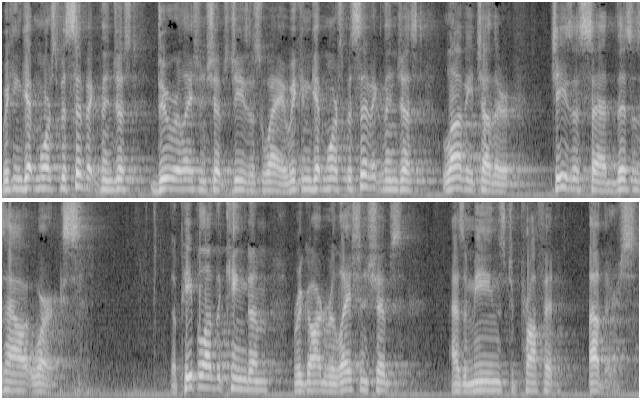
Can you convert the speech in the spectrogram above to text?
We can get more specific than just do relationships Jesus' way. We can get more specific than just love each other. Jesus said, This is how it works. The people of the kingdom regard relationships as a means to profit others.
